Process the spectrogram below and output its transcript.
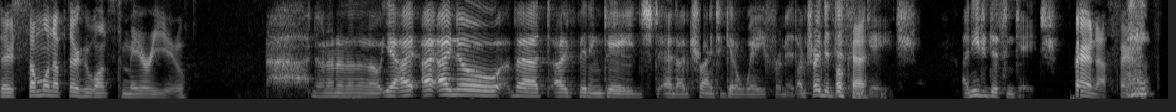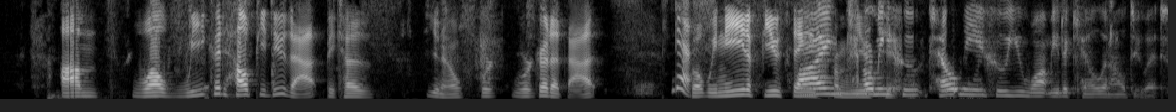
there's someone up there who wants to marry you No, no, no, no, no, no. Yeah, I, I, I know that I've been engaged and I'm trying to get away from it. I'm trying to Okay. disengage. I need to disengage. fair enough fair enough um well we could help you do that because you know we're we're good at that Yes. but we need a few things Fine. from Tell you me two. who. Tell me who you want me to kill, and I'll do it.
